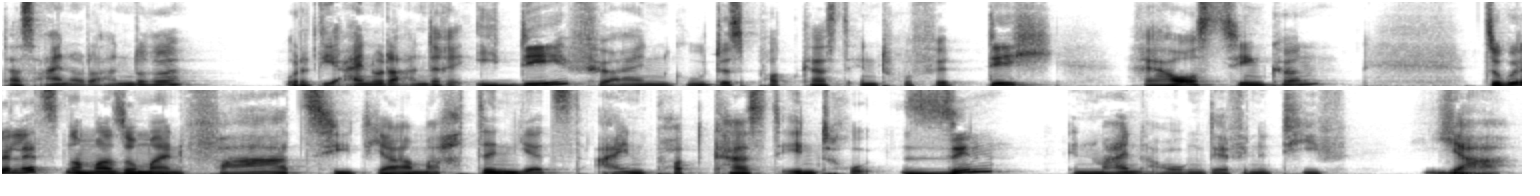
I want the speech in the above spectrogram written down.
das ein oder andere oder die ein oder andere Idee für ein gutes Podcast-Intro für dich rausziehen können. Zu guter Letzt nochmal so mein Fazit. Ja, macht denn jetzt ein Podcast-Intro Sinn? In meinen Augen definitiv ja.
